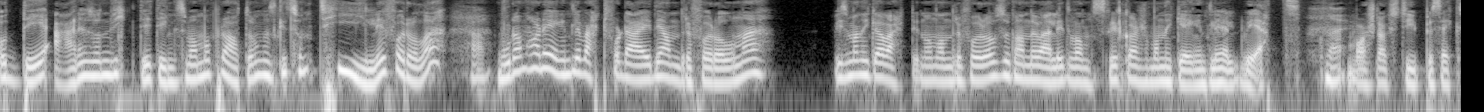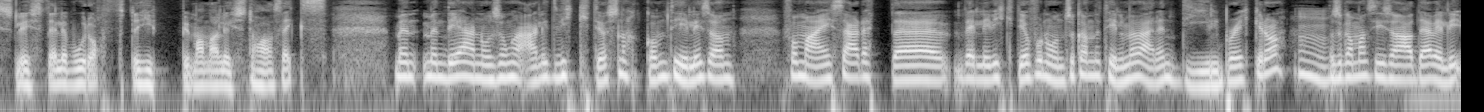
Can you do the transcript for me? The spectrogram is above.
Og det er en sånn viktig ting som man må prate om ganske sånn tidlig i forholdet. Ja. Hvordan har det egentlig vært for deg i de andre forholdene? Hvis man ikke har vært i noen andre forhold, så kan det være litt vanskelig. Kanskje man ikke egentlig helt vet Nei. hva slags type sexlyst, eller hvor ofte hyppig man har lyst til å ha sex. Men, men det er noe som er litt viktig å snakke om tidlig. Sånn, for meg så er dette veldig viktig, og for noen så kan det til og med være en deal-breaker òg. Mm. Og så kan man si sånn at det er veldig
